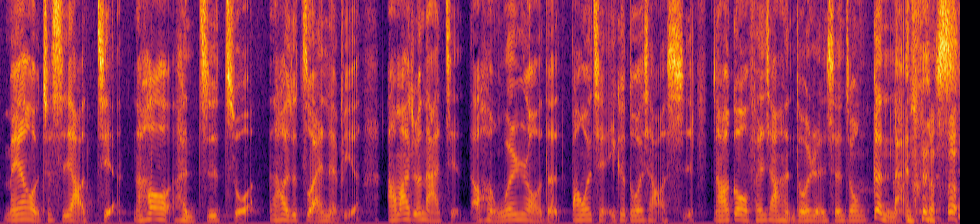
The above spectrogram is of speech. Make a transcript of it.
没有，我就是要剪。”然后很执着，然后就坐在那边，阿妈就拿剪刀很温柔的帮我剪一个多小时，然后跟我分享很。很多人生中更难的事，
